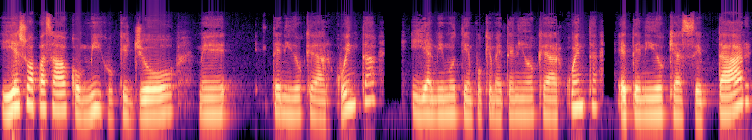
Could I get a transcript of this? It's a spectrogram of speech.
Y eso ha pasado conmigo, que yo me he tenido que dar cuenta y al mismo tiempo que me he tenido que dar cuenta, he tenido que aceptar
